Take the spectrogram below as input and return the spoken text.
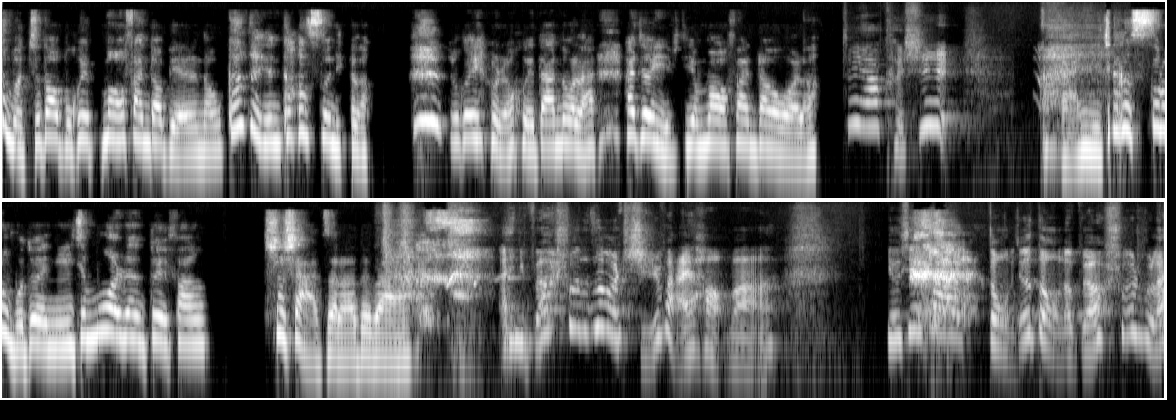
怎么知道不会冒犯到别人呢？我刚才已经告诉你了，如果有人回答诺兰，他就已经冒犯到我了。对呀，可是，哎，你这个思路不对，你已经默认对方。是傻子了，对吧？哎，你不要说的这么直白好吗？有些话懂就懂了，不要说出来。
